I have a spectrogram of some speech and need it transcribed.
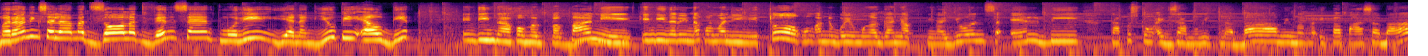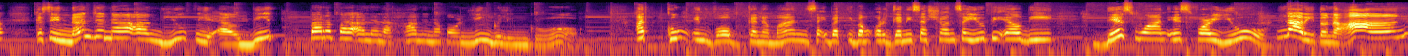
Maraming salamat Zol at Vincent. Muli, yan ang UPLB. Hindi na ako magpapanik. Hindi na rin ako malilito kung ano ba yung mga ganap ngayon sa LB. Tapos kung exam week na ba, may mga ipapasa ba? Kasi nandyan na ang UPL Beat para paalalahanan ako linggo-linggo. At kung involved ka naman sa iba't ibang organisasyon sa UPLB, this one is for you. Narito na ang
